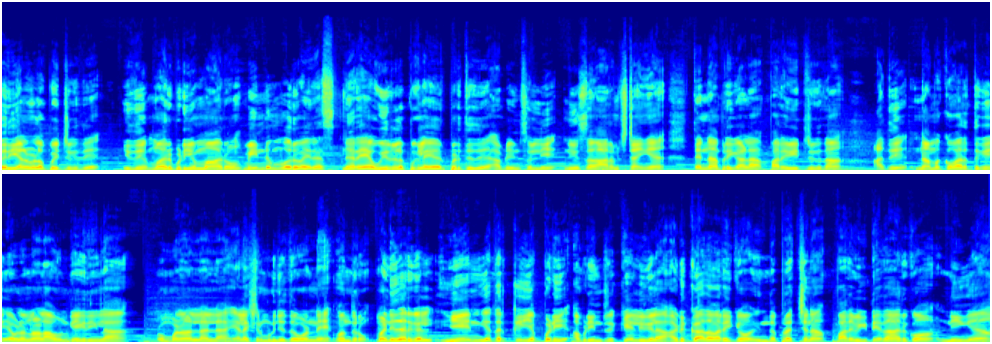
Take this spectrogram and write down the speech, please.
பெரிய அளவில் போயிட்டு இருக்குது. இது மறுபடியும் மாறும். மீண்டும் ஒரு வைரஸ் நிறைய உயிரிழப்புகளை ஏற்படுத்துது அப்படின்னு சொல்லி நியூஸ் ஆரம்பிச்சிட்டாங்க. தென்னாப்பிரிக்காவில் பரவிட்டு இருக்குதான் அது நமக்கு வரத்துக்கு எவ்வளோ நாள் ஆகும்னு கேட்குறீங்களா ரொம்ப நாள்லாம் இல்லை. எலெக்ஷன் முடிஞ்சது உடனே வந்துடும் மனிதர்கள் ஏன் எதற்கு எப்படி அப்படின்ற கேள்விகளை அடுக்காத வரைக்கும் இந்த பிரச்சனை பரவிக்கிட்டே தான் இருக்கும். நீங்கள்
